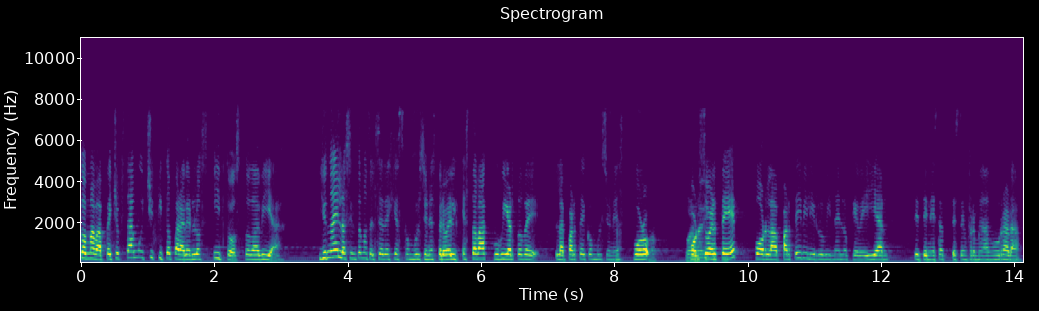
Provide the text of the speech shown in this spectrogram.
tomaba pecho, estaba muy chiquito para ver los hitos todavía. Y uno de los síntomas del CDG es convulsiones, pero él estaba cubierto de la parte de convulsiones por, por suerte, por la parte de bilirrubina en lo que veían si tenía esta, enfermedad muy rara.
